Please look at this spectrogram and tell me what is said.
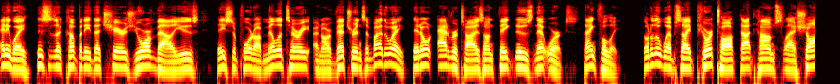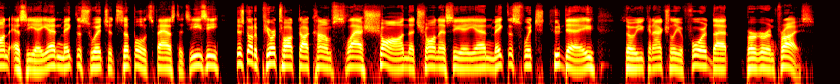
Anyway, this is a company that shares your values. They support our military and our veterans. And by the way, they don't advertise on fake news networks, thankfully. Go to the website, puretalk.com slash Sean, S-E-A-N. Make the switch. It's simple, it's fast, it's easy. Just go to puretalk.com slash Sean, that's Sean, S-E-A-N. Make the switch today so you can actually afford that burger and fries.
